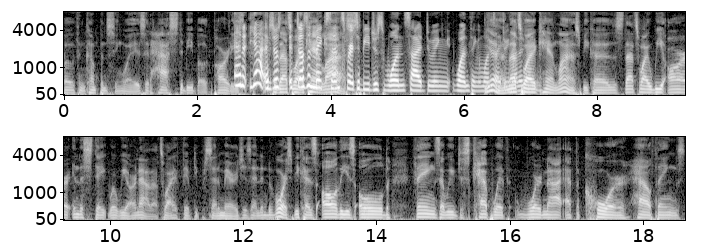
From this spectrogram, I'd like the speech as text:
both encompassing ways it has to be both parties And yeah, it So just it doesn't can't make sense for it to be just one side doing one thing and one yeah, side doing and that's why thing. it can't last because that's why we are in the state where we are now. That's why 50% of marriages end in divorce because all these old things that we've just kept with were not at the core how things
